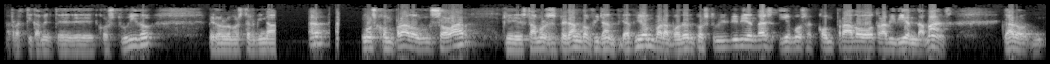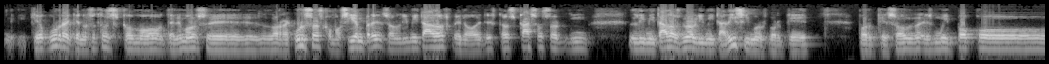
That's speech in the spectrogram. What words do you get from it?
prácticamente construido, pero lo hemos terminado. Hemos comprado un solar que estamos esperando financiación para poder construir viviendas y hemos comprado otra vivienda más. Claro, ¿qué ocurre? Que nosotros como tenemos eh, los recursos, como siempre, son limitados, pero en estos casos son limitados, no limitadísimos, porque porque son es muy poco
